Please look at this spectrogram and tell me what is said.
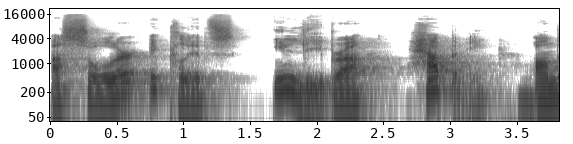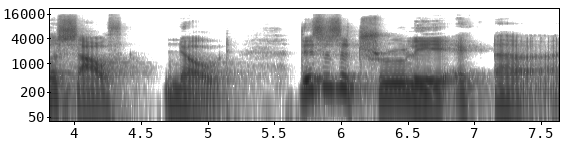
A solar eclipse in Libra happening on the south node. This is a truly, uh,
